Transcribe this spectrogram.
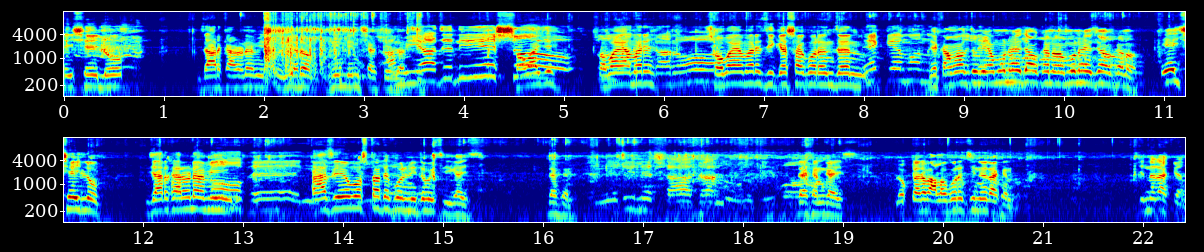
এই সেই লোক যার কারণে আমি দিন দিন শেষ হয়ে যাচ্ছি। সবাই যে সবাই আমারে সবাই আমারে জিজ্ঞাসা করেন যেন যে কামাল তুমি এমন হয়ে যাও কেন এমন হয়ে যাও কেন? এই সেই লোক যার কারণে আমি আজ এই অবস্থাতে পরিণত হয়েছি গাইস দেখেন। দেখেন গাইস লোকটারে ভালো করে চিনে রাখেন। চিনে রাখেন।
